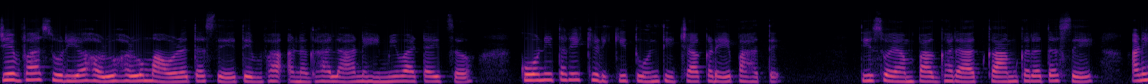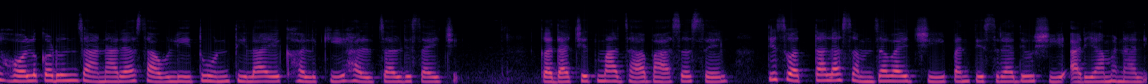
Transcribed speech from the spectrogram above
जेव्हा सूर्य हळूहळू मावळत असे तेव्हा अनघाला नेहमी वाटायचं कोणीतरी खिडकीतून तिच्याकडे पाहते ती स्वयंपाकघरात काम करत असे आणि हॉलकडून जाणाऱ्या सावलीतून तिला एक हलकी हालचाल दिसायची. कदाचित माझा भास असेल ती स्वतःला समजवायची पण तिसऱ्या दिवशी आर्या म्हणाली,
